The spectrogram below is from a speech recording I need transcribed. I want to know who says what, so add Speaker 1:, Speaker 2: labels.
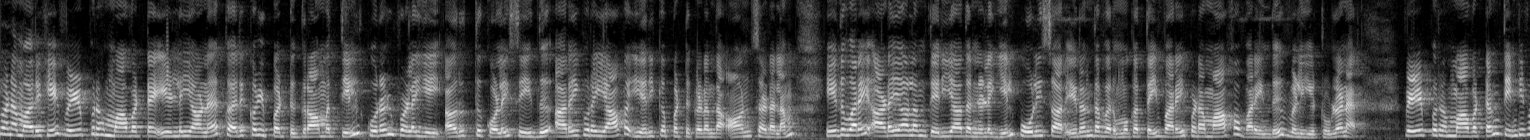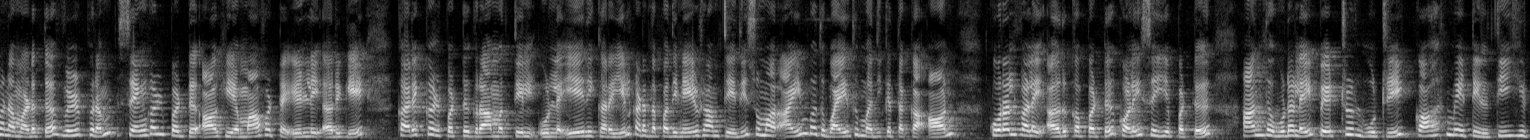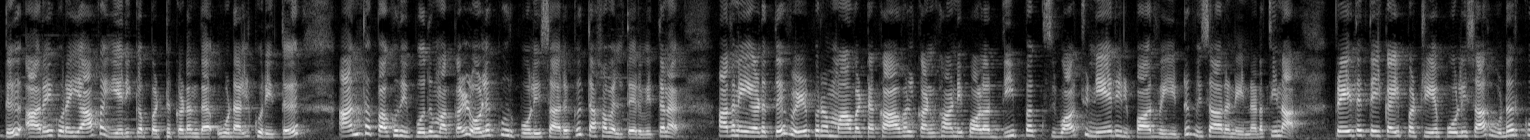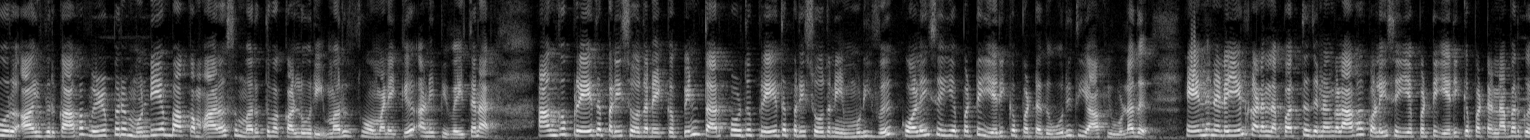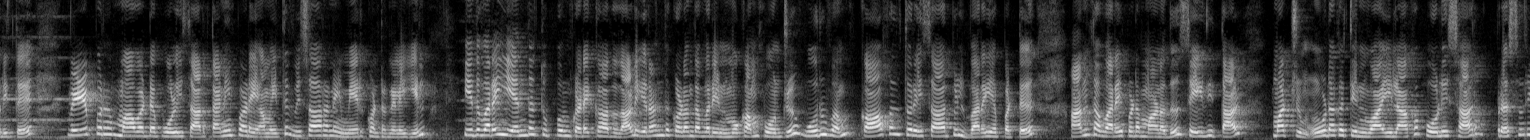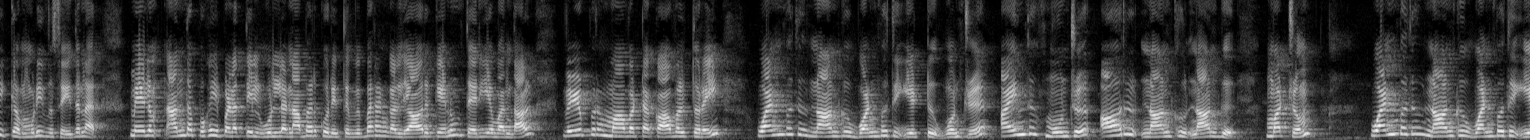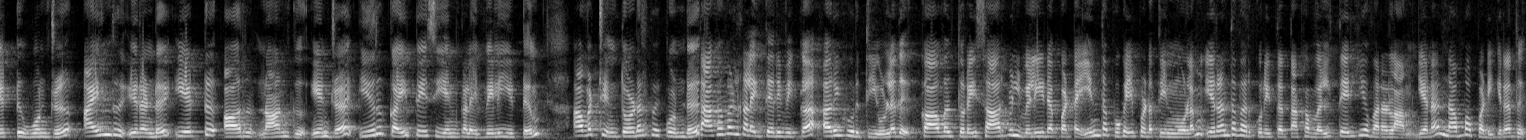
Speaker 1: திண்டிவனம் அருகே விழுப்புரம் மாவட்ட எல்லையான கருக்கல்பட்டு கிராமத்தில் குரல் வளையை அறுத்து கொலை செய்து அரைகுறையாக எரிக்கப்பட்டு கிடந்த ஆண் சடலம் இதுவரை அடையாளம் தெரியாத நிலையில் போலீசார் இறந்தவர் முகத்தை வரைபடமாக வரைந்து வெளியிட்டுள்ளனர். விழுப்புரம் மாவட்டம் திண்டிவனம் அடுத்த விழுப்புரம் செங்கல்பட்டு ஆகிய மாவட்ட எல்லை அருகே கரிக்கல்பட்டு கிராமத்தில் உள்ள ஏரிக்கரையில் கடந்த பதினேழாம் தேதி சுமார் ஐம்பது வயது மதிக்கத்தக்க ஆண் குரல்வளை அறுக்கப்பட்டு கொலை செய்யப்பட்டு அந்த உடலை பெட்ரோல் ஊற்றி கார்மேட்டில் தீயிட்டு அரைகுறையாக எரிக்கப்பட்டு கிடந்த உடல் குறித்து அந்த பகுதி பொதுமக்கள் ஒலக்கூர் போலீசாருக்கு தகவல் தெரிவித்தனர். அதனை அடுத்து விழுப்புரம் மாவட்ட காவல் கண்காணிப்பாளர் தீபக் சிவாஜ் நேரில் பார்வையிட்டு விசாரணை நடத்தினார். பிரேதத்தை கைப்பற்றிய போலீசார் உடற்கூறு ஆய்விற்காக விழுப்புரம் முண்டியம்பாக்கம் அரசு மருத்துவக் கல்லூரி மருத்துவமனைக்கு அனுப்பி வைத்தனர். அங்கு பிரேத பரிசோதனைக்கு பின் தற்போது பிரேத பரிசோதனை முடிவு கொலை செய்யப்பட்டு எரிக்கப்பட்டது உறுதியாகியுள்ளது. இந்த நிலையில் கடந்த பத்து தினங்களாக கொலை செய்யப்பட்டு எரிக்கப்பட்ட நபர் குறித்து விழுப்புரம் மாவட்ட போலீசார் தனிப்படை அமைத்து விசாரணை மேற்கொண்ட நிலையில் இதுவரை எந்த துப்பும் கிடைக்காததால் இறந்து கிடந்தவரின் முகம் போன்று உருவம் காவல்துறை சார்பில் வரையப்பட்டு அந்த வரைபடமானது செய்தித்தாள் மற்றும் ஊடகத்தின் வாயிலாக போலீசார் பிரசுரிக்க முடிவு செய்தனர். மேலும் அந்த புகைப்படத்தில் உள்ள நபர் குறித்து விவரங்கள் யாருக்கேனும் தெரிய வந்தால் விழுப்புரம் மாவட்ட காவல்துறை ஒன்பது நான்கு ஒன்பது எட்டு ஒன்று ஐந்து மூன்று ஆறு நான்கு நான்கு மற்றும் ஒன்பது நான்கு ஒன்பது எட்டு ஒன்று ஐந்து இரண்டு எட்டு ஆறு நான்கு என்ற இரு கைபேசி எண்களை வெளியிட்டு அவற்றின் தொடர்பை கொண்டு தகவல்களை தெரிவிக்க அறிவுறுத்தியுள்ளது. காவல்துறை சார்பில் வெளியிடப்பட்ட இந்த புகைப்படத்தின் மூலம் இறந்தவர் குறித்த தகவல் தெரிய வரலாம் என நம்பப்படுகிறது.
